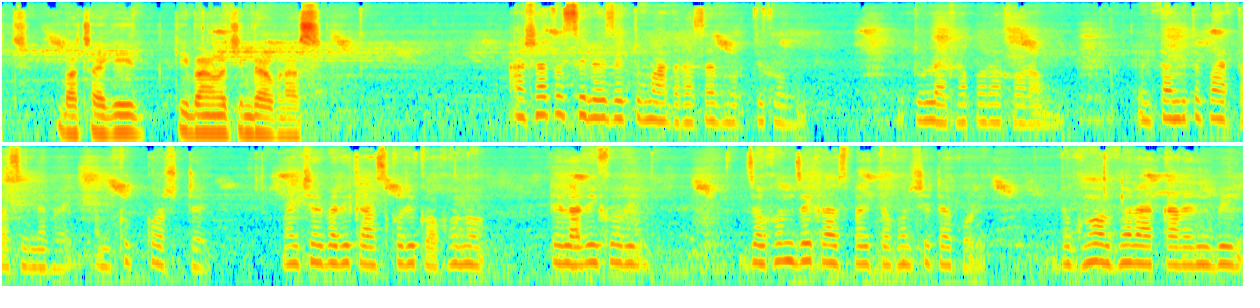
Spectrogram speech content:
আচ্ছা। বাচ্চা কি কি বানানোর চিন্তা ভাবনা আছে? আশা তো ছিল যে একটু মাদ্রাসায় ভর্তি করব একটু লেখাপড়া করাবো। কিন্তু আমি তো পারতাছি না ভাই। আমি খুব কষ্টে। মানুষের বাড়ি কাজ করি কখনো টেলারি করি। যখন যে কাজ পাই তখন সেটা করি। তো ঘর ভাড়া কারেন্ট বিল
